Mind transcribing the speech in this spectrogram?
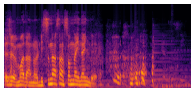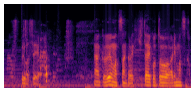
大丈夫まだあのリスナーさんそんないないんで すいません。なんか上松さんから聞きたいことありますか？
